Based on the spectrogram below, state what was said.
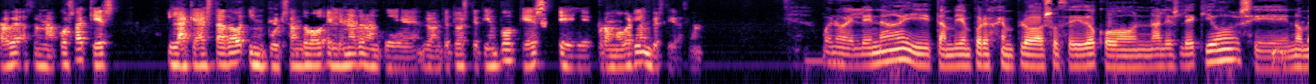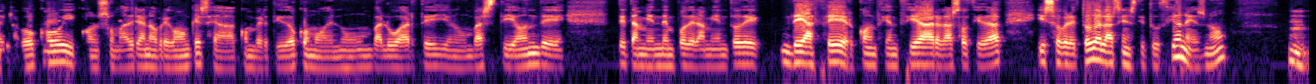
cabe hacer una cosa que es la que ha estado impulsando Elena durante, durante todo este tiempo, que es promover la investigación. Bueno, Elena y también, por ejemplo, ha sucedido con Alex Lequio, si no me equivoco, y con su madre Ana Obregón, que se ha convertido como en un baluarte y en un bastión de, también de empoderamiento, de, hacer concienciar a la sociedad y sobre todo a las instituciones, ¿no? Hmm.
